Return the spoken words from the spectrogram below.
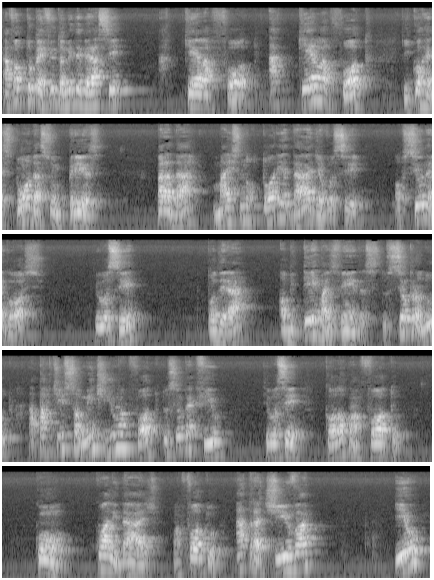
A foto do perfil também deverá ser aquela foto, aquela foto que corresponda à sua empresa, para dar mais notoriedade a você, ao seu negócio. E você poderá obter mais vendas do seu produto a partir somente de uma foto do seu perfil. Se você coloca uma foto com qualidade, uma foto atrativa, eu,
